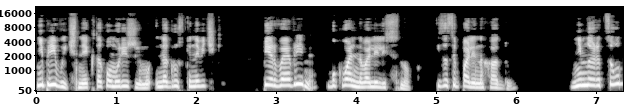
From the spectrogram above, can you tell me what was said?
Непривычные к такому режиму и нагрузке новички Первое время буквально валились с ног и засыпали на ходу. Дневной рацион,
